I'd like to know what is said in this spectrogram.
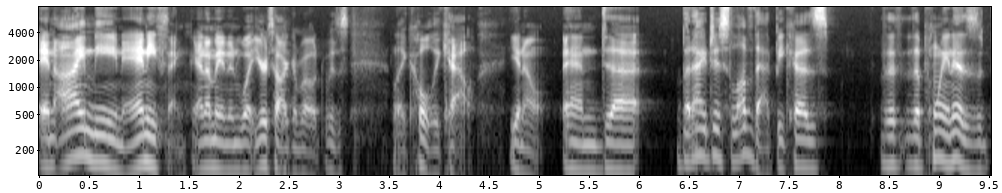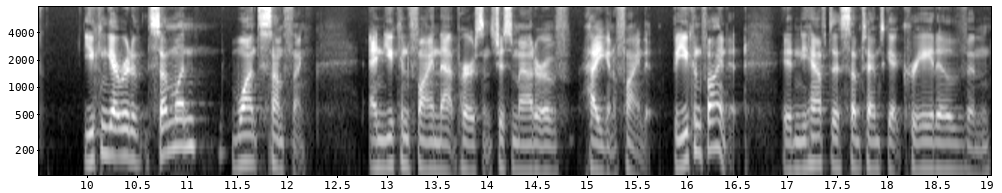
and I mean anything. And I mean and what you're talking about was like holy cow, you know. And uh but I just love that because the the point is you can get rid of someone wants something and you can find that person. It's just a matter of how you're going to find it. But you can find it. And you have to sometimes get creative and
